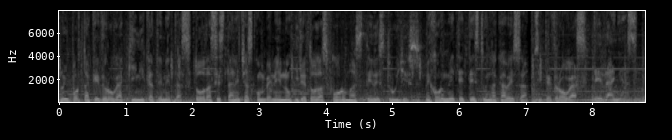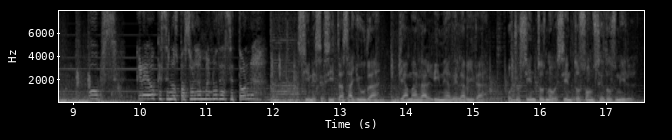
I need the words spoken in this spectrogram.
No importa qué droga química te metas, todas están hechas con veneno y de todas formas te destruyes. Mejor métete esto en la cabeza. Si te drogas, te dañas. Ups, creo que se nos pasó la mano de acetona. Si necesitas ayuda, llama a la línea de la vida. 800-911-2000.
